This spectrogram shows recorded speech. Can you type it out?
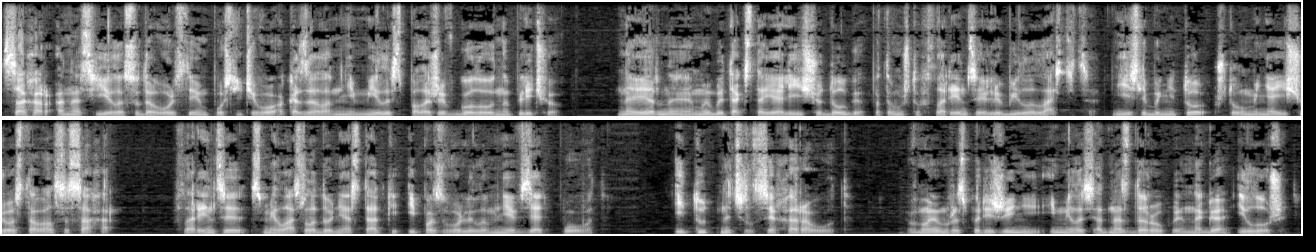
Сахар она съела с удовольствием, после чего оказала мне милость, положив голову на плечо. Наверное, мы бы так стояли еще долго, потому что Флоренция любила ластиться, если бы не то, что у меня еще оставался сахар. Флоренция смела с ладони остатки и позволила мне взять повод. И тут начался хоровод. В моем распоряжении имелась одна здоровая нога и лошадь.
